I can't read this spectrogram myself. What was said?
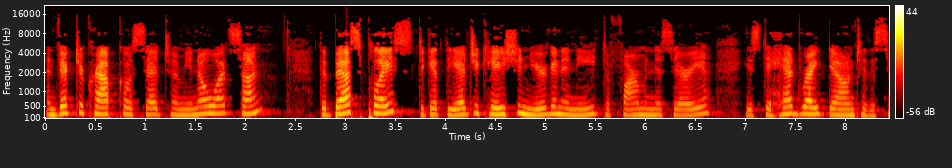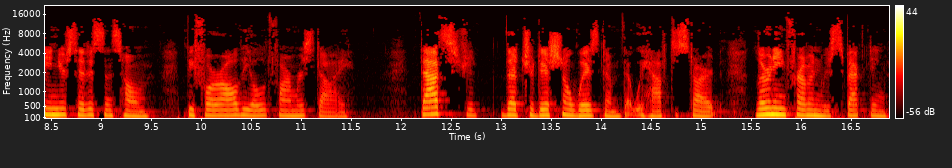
And Victor Krapko said to him, You know what, son? The best place to get the education you're going to need to farm in this area is to head right down to the senior citizens' home before all the old farmers die. That's tr- the traditional wisdom that we have to start learning from and respecting.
